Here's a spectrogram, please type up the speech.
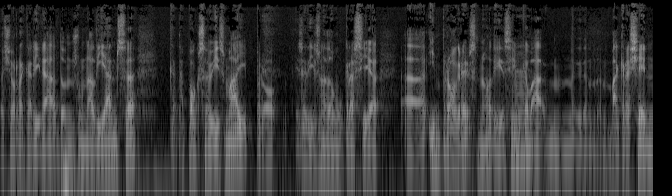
això requerirà doncs, una aliança que tampoc s'ha vist mai, però és a dir, és una democràcia uh, in progress, no? diguéssim, mm. que va, va creixent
